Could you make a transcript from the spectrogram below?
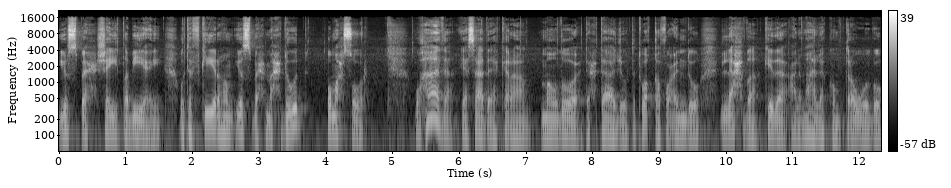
يصبح شيء طبيعي وتفكيرهم يصبح محدود ومحصور. وهذا يا سادة يا كرام موضوع تحتاجوا تتوقفوا عنده لحظة كده على مهلكم تروقوا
